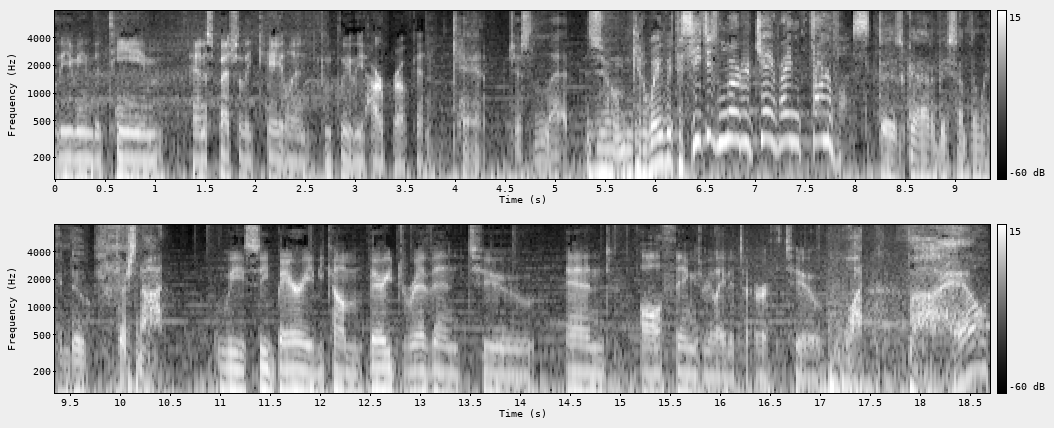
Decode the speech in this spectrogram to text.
Leaving the team, and especially Caitlin, completely heartbroken. Can't just let Zoom get away with this. He just murdered Jay right in front of us. There's got to be something we can do. There's not. We see Barry become very driven to end all things related to Earth 2. What the hell?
